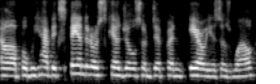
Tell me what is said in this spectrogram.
uh, but we have expanded our schedules on different areas as well.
